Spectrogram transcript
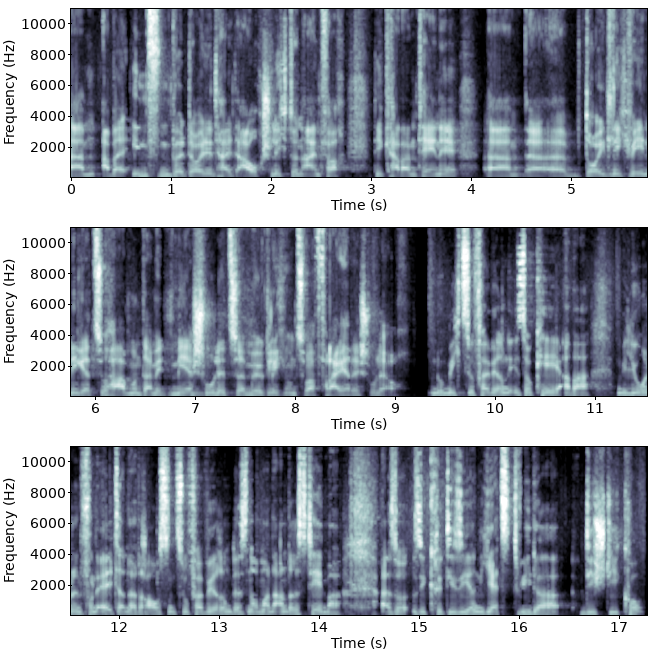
Ähm, aber Impfen bedeutet halt auch schlicht und einfach, die Quarantäne äh, äh, deutlich weniger zu haben und damit mehr hm. Schule zu ermöglichen, und zwar freiere Schule auch. Nur mich zu verwirren ist okay, aber Millionen von Eltern da draußen zu verwirren, das ist nochmal ein anderes Thema. Also Sie kritisieren jetzt wieder die STIKO,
